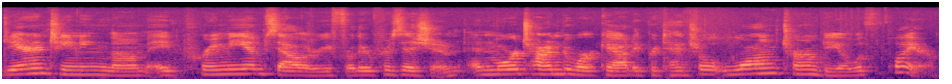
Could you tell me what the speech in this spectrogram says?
guaranteeing them a premium salary for their position and more time to work out a potential long term deal with the player.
